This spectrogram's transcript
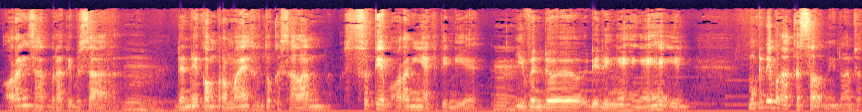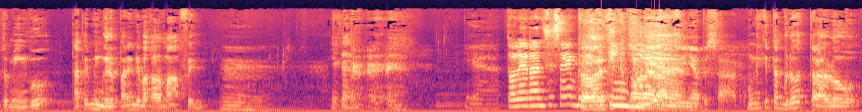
orang yang sangat berhati besar Hmm. dan dia kompromis untuk kesalahan setiap orang yang nyakitin dia Hmm. even though dia di ngehe-ngehein mungkin dia bakal kesel nih dalam satu minggu tapi minggu depannya dia bakal maafin Hmm. ya kan ya toleransi saya begitu Toleransi tinggi. Toleransinya besar. mungkin kita berdua terlalu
